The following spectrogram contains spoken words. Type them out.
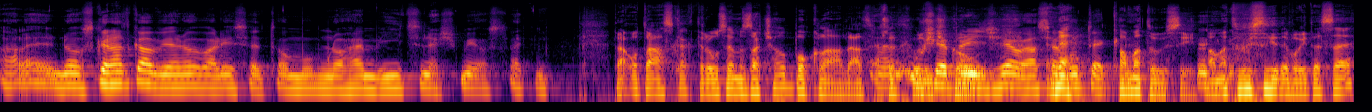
Ale no zkrátka věnovali se tomu mnohem víc než my ostatní. Ta otázka, kterou jsem začal pokládat před Už chvíličkou. je pryč, že jo, já jsem ne, utek. pamatuju si, pamatuju si, nebojte se.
